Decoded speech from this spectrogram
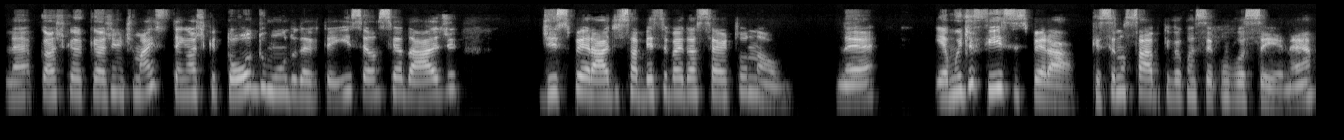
né? Porque eu acho que o que a gente mais tem, acho que todo mundo deve ter isso, é a ansiedade de esperar, de saber se vai dar certo ou não, né? E é muito difícil esperar, porque você não sabe o que vai acontecer com você, né?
